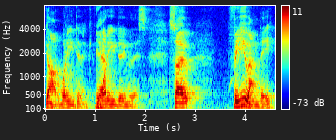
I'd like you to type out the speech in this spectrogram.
god, what are you doing? Yeah. What are you doing with this? So for you, Andy,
